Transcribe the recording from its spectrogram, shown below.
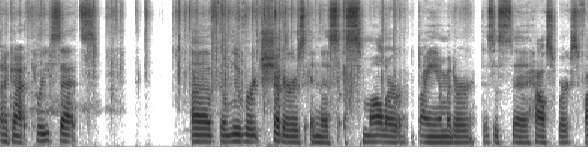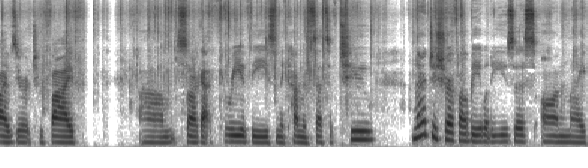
I got three sets of the louvered shutters in this smaller diameter. This is the Houseworks 5025. Um, so I got three of these and they come in sets of two. I'm not too sure if I'll be able to use this on my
